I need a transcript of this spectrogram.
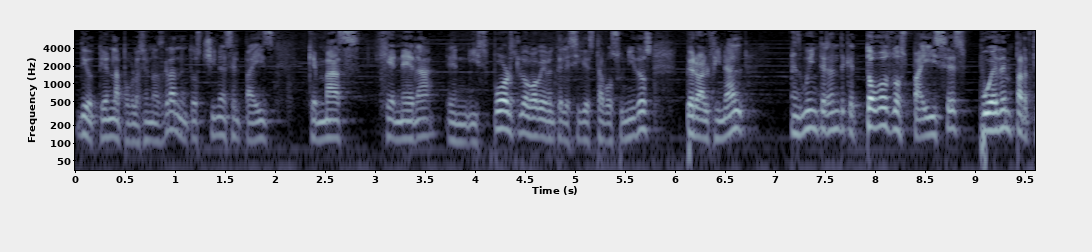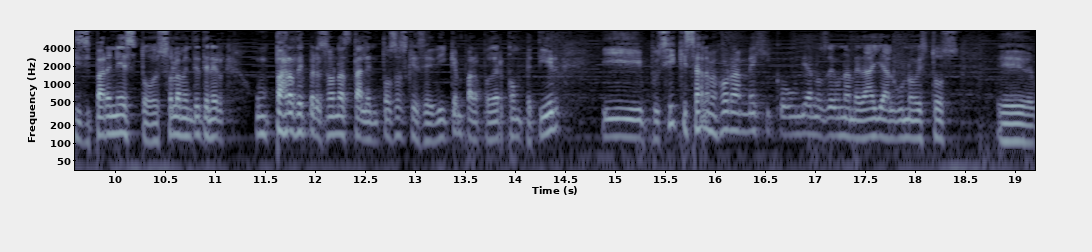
digo, tiene la población más grande, entonces China es el país que más genera en esports, luego obviamente le sigue Estados Unidos, pero al final es muy interesante que todos los países pueden participar en esto, es solamente tener un par de personas talentosas que se dediquen para poder competir. Y pues sí, quizá a lo mejor a México un día nos dé una medalla a alguno de estos eh,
